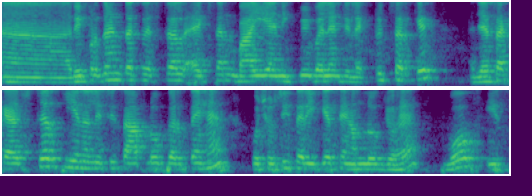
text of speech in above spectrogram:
uh, represent the crystal action by an equivalent electric circuit. जैसा कैप्स्टर की एनालिसिस आप लोग करते हैं कुछ उसी तरीके से हम लोग जो है वो इस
